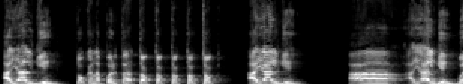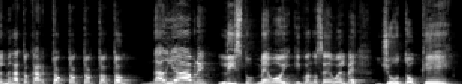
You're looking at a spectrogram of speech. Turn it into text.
Hay alguien, tocan la puerta, toc toc toc toc toc. Hay alguien. Ah, hay alguien. Vuelven a tocar, toc toc toc toc toc. Nadie abre, listo, me voy y cuando se devuelve, yo toqué.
